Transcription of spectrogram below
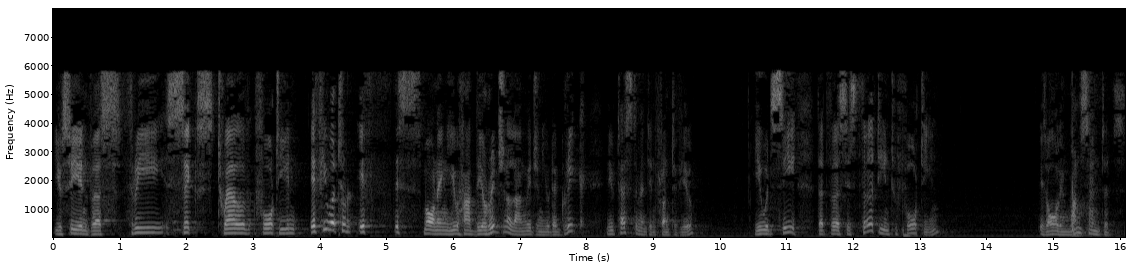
You see in verse 3, 6, 12, 14. If you were to, if this morning you had the original language and you had a Greek New Testament in front of you, you would see that verses 13 to 14 is all in one sentence.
